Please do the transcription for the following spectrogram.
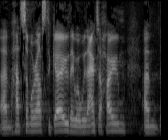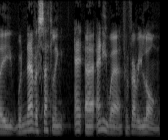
um, had somewhere else to go, they were without a home, um, they were never settling uh, anywhere for very long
